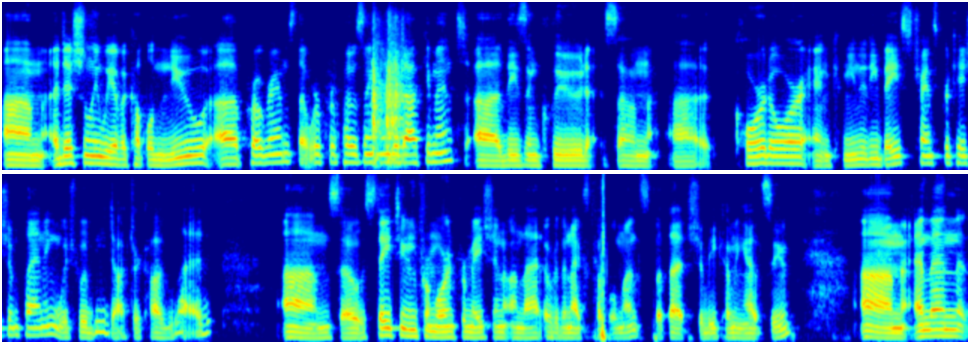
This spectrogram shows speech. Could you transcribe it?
Um, additionally, we have a couple new uh, programs that we're proposing in the document. Uh, these include some uh, corridor and community-based transportation planning, which would be DRCOG led. Um, so stay tuned for more information on that over the next couple months, but that should be coming out soon. Um, and then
